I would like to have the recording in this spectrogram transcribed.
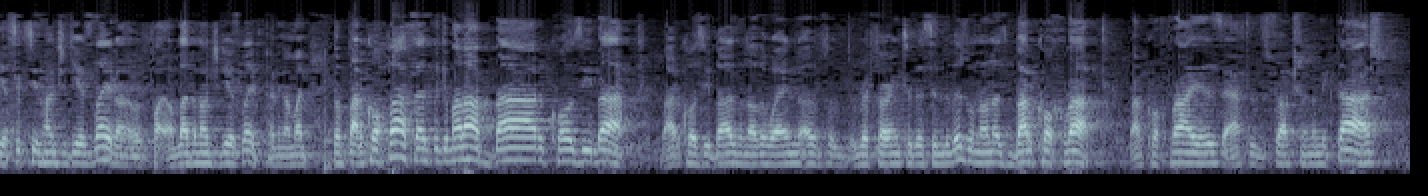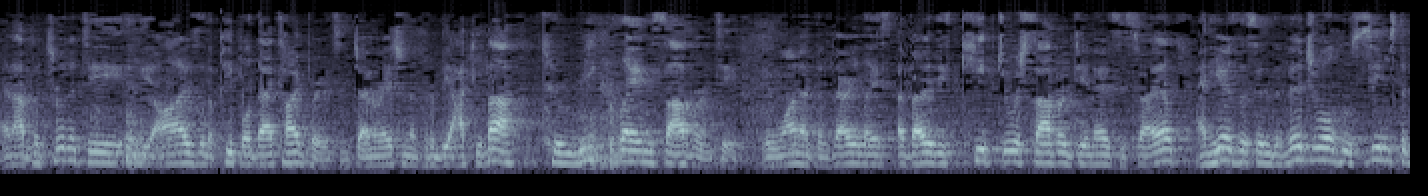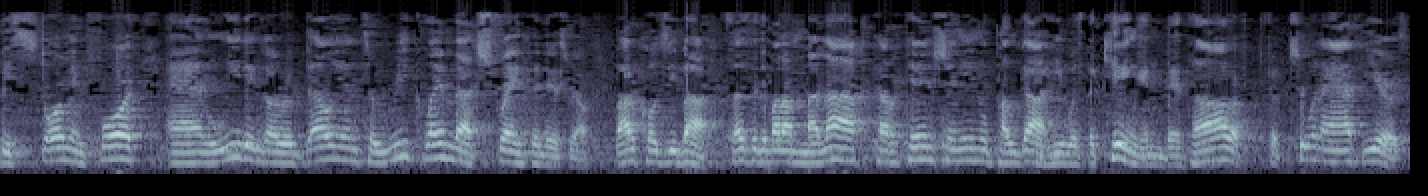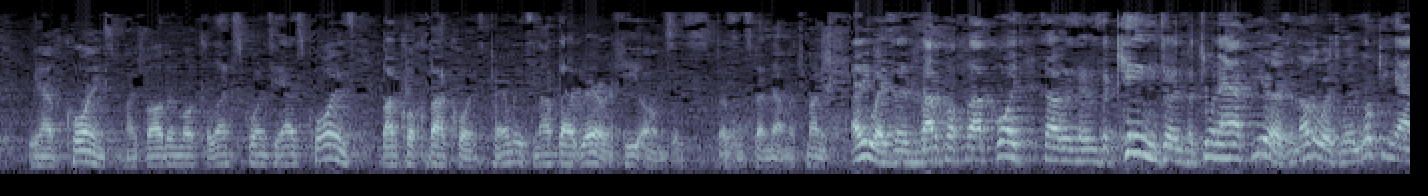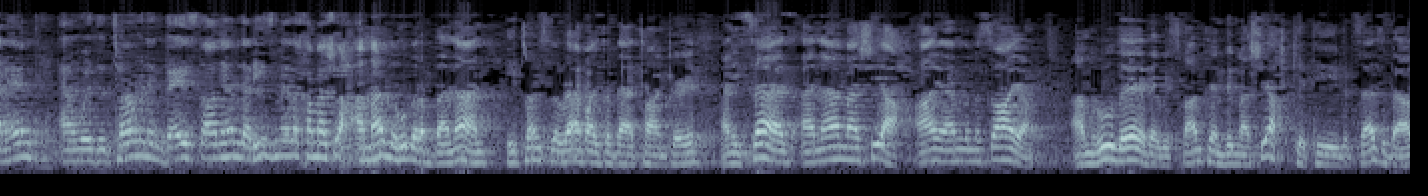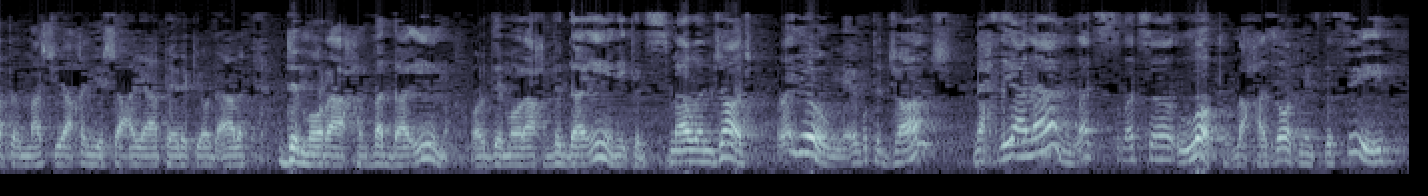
yes, 1600 years later, or 1100 years later, depending on when. But Bar Kochva says the Gemara, Bar Koziba. Bar Koziba is another way of referring to this individual known as Bar Kochva. Bar Kochva is, after the destruction of the Mikdash, an opportunity in the eyes of the people of that time period, a generation of Rabbi Akiva, to reclaim sovereignty. They want at the very least, at very least keep Jewish sovereignty in Israel. And here's this individual who seems to be storming forth and leading a rebellion to reclaim that strength in Israel. Bar Koziba says the Gemara Malach Tarken Sheninu Palga. He was the king in Betar for two and a half years. We have coins. My father-in-law collects coins. He has coins. Bar Kochva coins. Apparently, it's not that rare if he owns it. Doesn't spend that much money. Anyways, Bar Kochva coins. So it was, it was a king during for two and a half years. In other words, we're looking at him and we're determining based on him that he's Melech HaMashiach. Amar Rabbanan. He turns to the rabbis of that time period and he says, Ana Mashiach. I am the Messiah. Amru there, they respond to him, b'mashiach ketiv, it says about the Mashiach and Yeshaya, Perek Yod Aleph, demorach vadain, or demorach vadain, he can smell and judge. Are you? You able to judge? Nahzi let's, let's uh, look. Lahazot means to see,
